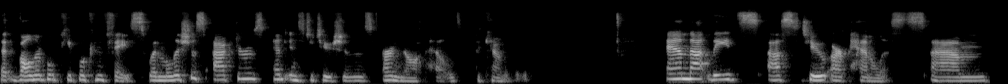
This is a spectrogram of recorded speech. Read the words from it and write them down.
that vulnerable people can face when malicious actors and institutions are not held accountable. And that leads us to our panelists. Um,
